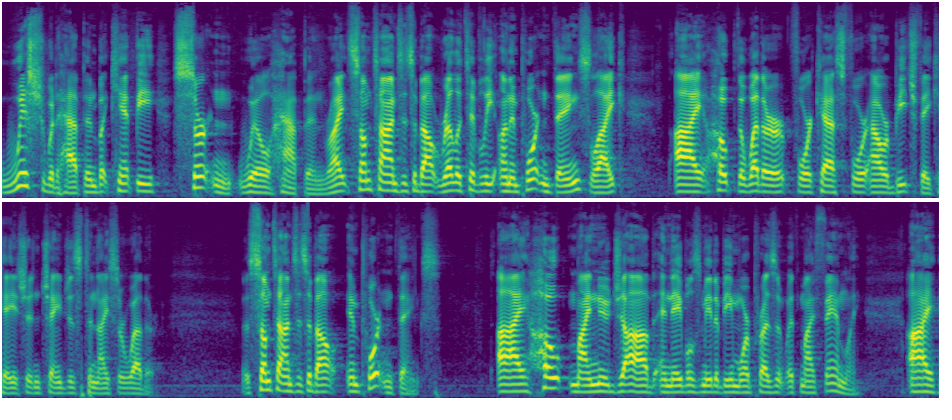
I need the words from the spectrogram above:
wish would happen but can't be certain will happen, right? Sometimes it's about relatively unimportant things like, I hope the weather forecast for our beach vacation changes to nicer weather. Sometimes it's about important things. I hope my new job enables me to be more present with my family. I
